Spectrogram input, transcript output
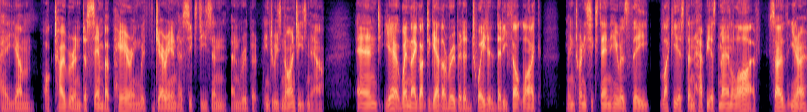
a um, October and December pairing with Jerry in her 60s and, and Rupert into his 90s now. And yeah, when they got together, Rupert had tweeted that he felt like in 2016 he was the luckiest and happiest man alive. So, you know,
